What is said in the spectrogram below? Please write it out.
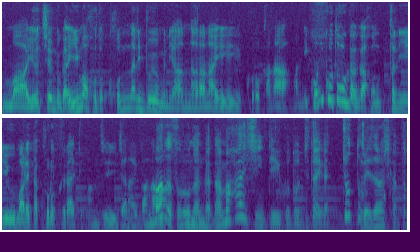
まあ YouTube が今ほどこんなにブームにはならない頃かな、まあ、ニコニコ動画が本当に生まれた頃くらいって感じじゃないかな。まだそのなんか生配信っていうこと自体がちょっと珍しかった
